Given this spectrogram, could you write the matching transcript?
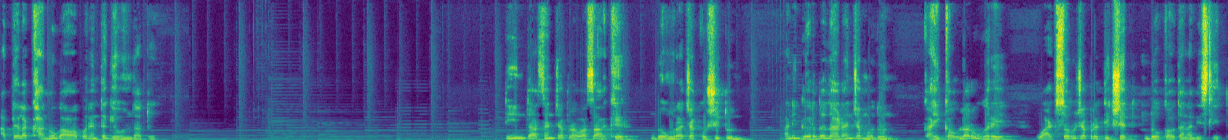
आपल्याला खानू गावापर्यंत घेऊन जातो. तीन तासांच्या प्रवासाअखेर डोंगराच्या कुशीतून आणि गर्द झाडांच्या मधून काही कौलारू घरे वाटसरूच्या प्रतीक्षेत डोकावताना दिसलीत.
